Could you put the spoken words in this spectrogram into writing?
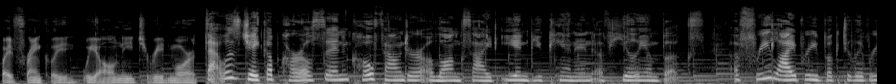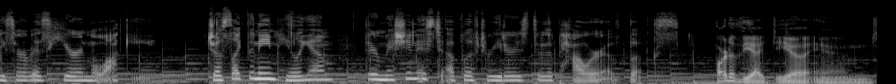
Quite frankly, we all need to read more. That was Jacob Carlson, co founder alongside Ian Buchanan of Helium Books, a free library book delivery service here in Milwaukee. Just like the name Helium, their mission is to uplift readers through the power of books. Part of the idea and,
